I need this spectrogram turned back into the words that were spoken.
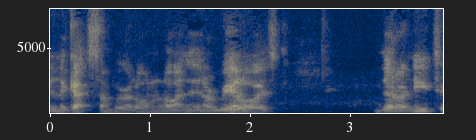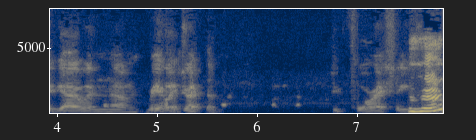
in the gut somewhere along the line, and then I realised that I need to go and um, rehydrate them before actually. Mm-hmm.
